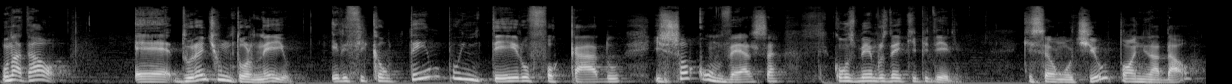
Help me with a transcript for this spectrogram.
O Nadal, é, durante um torneio, ele fica o tempo inteiro focado e só conversa com os membros da equipe dele, que são o tio, Tony Nadal,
